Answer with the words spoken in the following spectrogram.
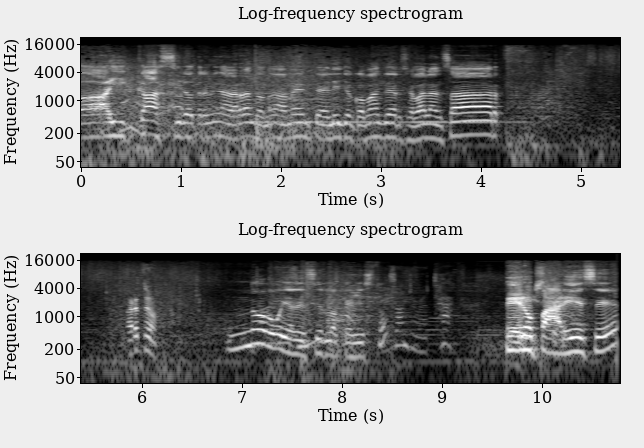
Ay, casi lo termina agarrando nuevamente. El Legion Commander se va a lanzar. Arto. No voy a decir lo que he visto. Pero parece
